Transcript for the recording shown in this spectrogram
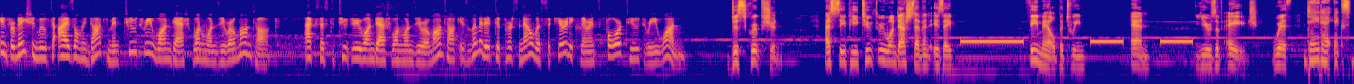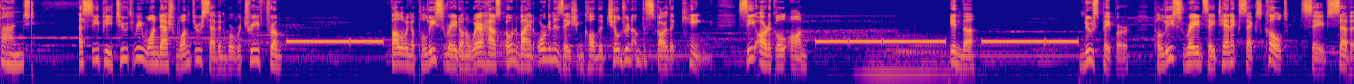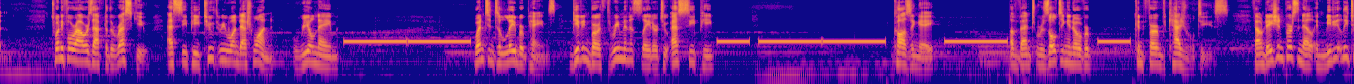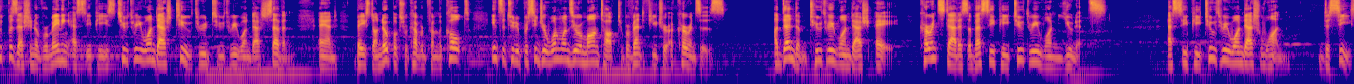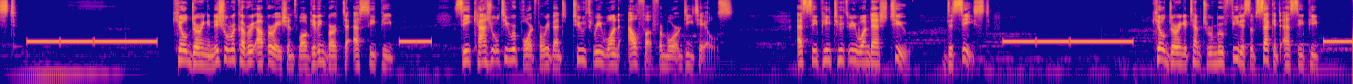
Information moved to Eyes Only Document 231-110 Montauk. Access to 231-110 Montauk is limited to personnel with security clearance 4231. Description SCP-231-7 is a female between and years of age with data expunged. SCP-231-1 through 7 were retrieved from following a police raid on a warehouse owned by an organization called the Children of the Scarlet King. See article on in the newspaper Police raid satanic sex cult, saves 7. 24 hours after the rescue, SCP 231 1, real name, went into labor pains, giving birth three minutes later to SCP, causing a event resulting in over confirmed casualties. Foundation personnel immediately took possession of remaining SCPs 231-2 through 231-7, and, based on notebooks recovered from the cult, instituted Procedure 110 Montauk to prevent future occurrences. Addendum 231-A Current status of SCP-231 units SCP-231-1 Deceased Killed during initial recovery operations while giving birth to SCP See Casualty Report for Event 231 Alpha for more details. SCP 231 2 Deceased. Killed during attempt to remove fetus of second SCP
